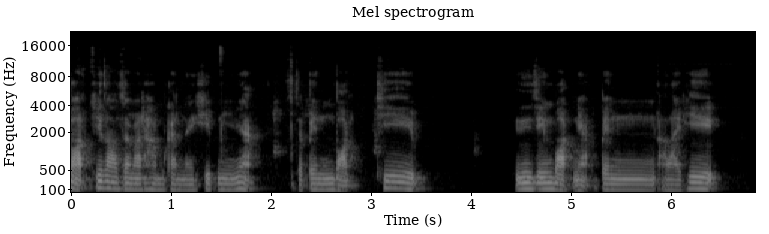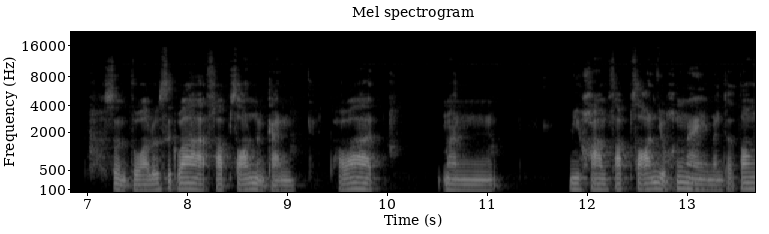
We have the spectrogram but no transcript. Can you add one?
บอทที่เราจะมาทำกันในคลิปนี้เนี่ย จะเป็นบอทที่จริงๆบอทเนี่ยเป็นอะไรที่ส่วนตัวรู้สึกว่าซับซ้อนเหมือนกัน เพราะว่ามันมีความซับซ้อนอยู่ข้างในมันจะต้อง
